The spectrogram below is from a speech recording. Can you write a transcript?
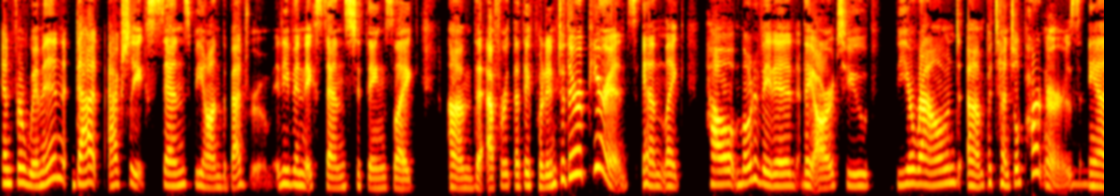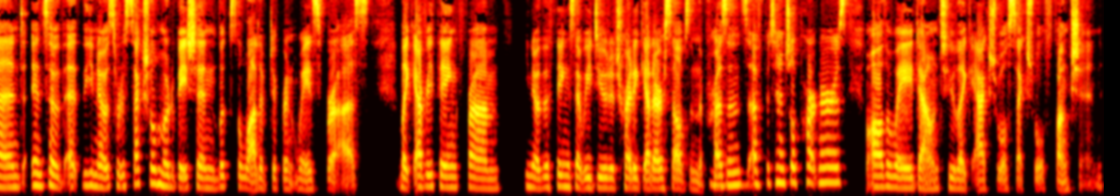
And for women, that actually extends beyond the bedroom. It even extends to things like um, the effort that they put into their appearance and like how motivated they are to be around um, potential partners mm-hmm. and and so that you know sort of sexual motivation looks a lot of different ways for us like everything from you know the things that we do to try to get ourselves in the mm-hmm. presence of potential partners all the way down to like actual sexual function.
